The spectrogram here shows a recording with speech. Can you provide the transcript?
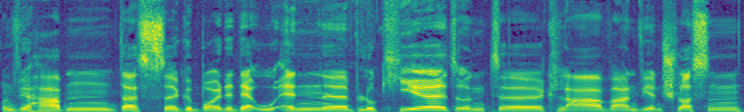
und wir haben das äh, Gebäude der UN äh, blockiert und äh, klar waren wir entschlossen,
